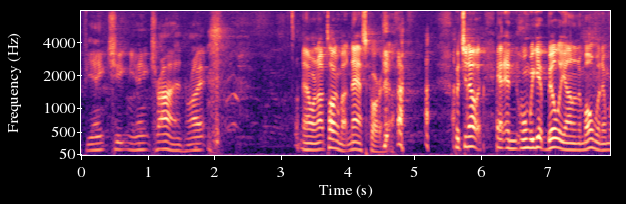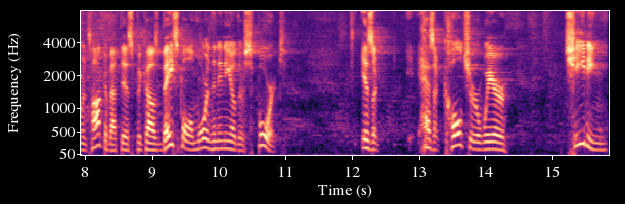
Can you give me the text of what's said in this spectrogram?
if you ain't cheating, you ain't trying, right? now we're not talking about NASCAR now. but you know, and, and when we get Billy on in a moment, and we'll talk about this because baseball, more than any other sport, is a has a culture where cheating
